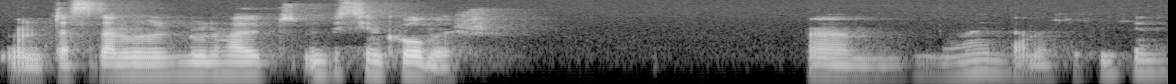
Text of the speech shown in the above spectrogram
Und das ist dann nun halt ein bisschen komisch. Ähm, nein, da möchte ich nicht hin.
